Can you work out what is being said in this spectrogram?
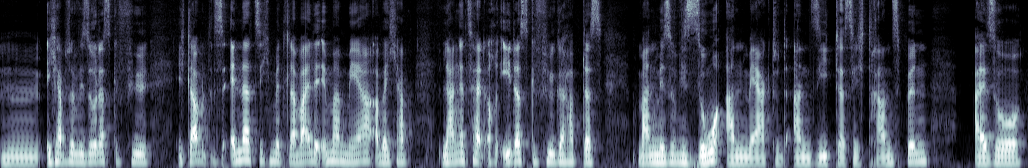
ich habe sowieso das Gefühl, ich glaube, das ändert sich mittlerweile immer mehr, aber ich habe lange Zeit auch eh das Gefühl gehabt, dass man mir sowieso anmerkt und ansieht, dass ich trans bin. Also,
